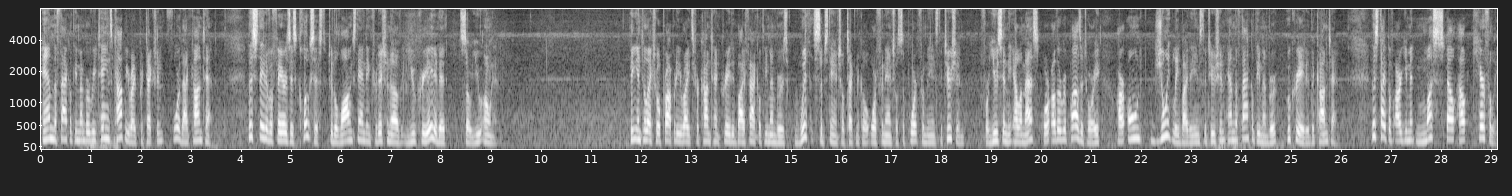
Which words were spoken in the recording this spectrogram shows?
and the faculty member retains copyright protection for that content. This state of affairs is closest to the long-standing tradition of you created it, so you own it. The intellectual property rights for content created by faculty members with substantial technical or financial support from the institution for use in the LMS or other repository are owned jointly by the institution and the faculty member who created the content. This type of argument must spell out carefully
